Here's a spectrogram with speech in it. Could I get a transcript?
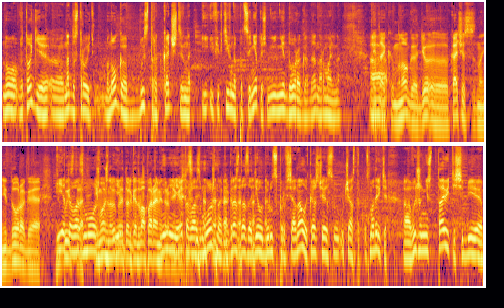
но в итоге а, надо строить много, быстро, качественно и эффективно по цене, то есть не недорого, да, нормально. И а, так много, дё, э, качественно, недорого и, и быстро. Это возможно. И можно выбрать и, только два параметра. Не, не, это возможно. Как раз да, за дело берутся профессионалы, каждый человек свой участок. Вот смотрите, вы же не ставите себе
